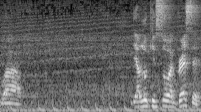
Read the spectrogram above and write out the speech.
Wow. They are looking so aggressive.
